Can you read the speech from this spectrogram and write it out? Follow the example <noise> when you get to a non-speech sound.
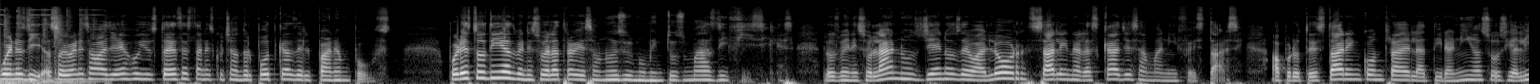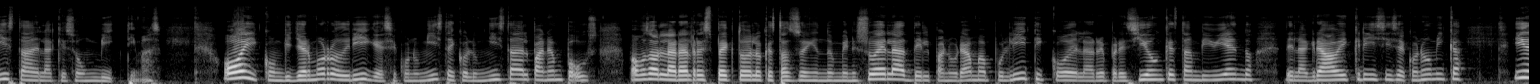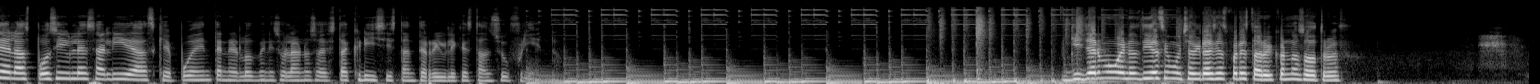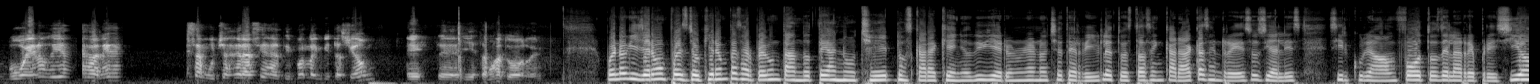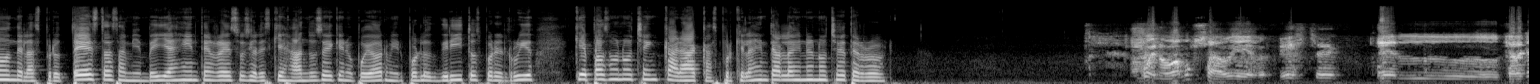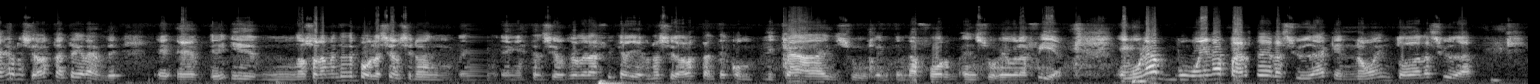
Buenos días, soy Vanessa Vallejo y ustedes están escuchando el podcast del Pan Am Post. Por estos días Venezuela atraviesa uno de sus momentos más difíciles. Los venezolanos llenos de valor salen a las calles a manifestarse, a protestar en contra de la tiranía socialista de la que son víctimas. Hoy, con Guillermo Rodríguez, economista y columnista del Pan Am Post, vamos a hablar al respecto de lo que está sucediendo en Venezuela, del panorama político, de la represión que están viviendo, de la grave crisis económica y de las posibles salidas que pueden tener los venezolanos a esta crisis tan terrible que están sufriendo. Guillermo, buenos días y muchas gracias por estar hoy con nosotros. Buenos días, Vanessa. Muchas gracias a ti por la invitación este, y estamos a tu orden. Bueno, Guillermo, pues yo quiero empezar preguntándote, anoche los caraqueños vivieron una noche terrible, tú estás en Caracas, en redes sociales circulaban fotos de la represión, de las protestas, también veía gente en redes sociales quejándose de que no podía dormir por los gritos, por el ruido. ¿Qué pasó anoche en Caracas? ¿Por qué la gente habla de una noche de terror? Bueno, vamos a ver, este, el Caracas es una ciudad bastante grande, eh, eh, y, no solamente de población, sino en, extensión geográfica, y es una ciudad bastante complicada en su, en, la forma, en su geografía. En una buena parte de la ciudad, que no en toda la ciudad,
